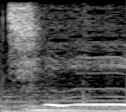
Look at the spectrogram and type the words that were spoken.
情。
